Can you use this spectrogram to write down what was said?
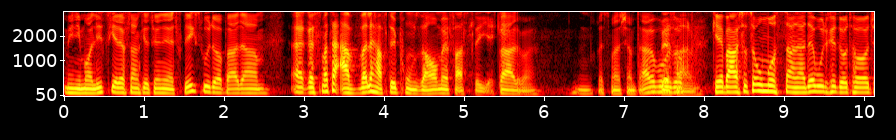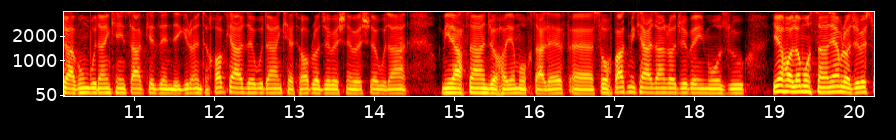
مینیمالیست گرفتم که توی نتفلیکس بود و بعدم قسمت اول هفته 15 فصل یک. بله بله. قسمتش هم در آورد. که بر اساس اون مستنده بود که دوتا جوون بودن که این سبک زندگی رو انتخاب کرده بودن کتاب راجبش نوشته بودن می‌رفتن جاهای مختلف صحبت می‌کردن راجع به این موضوع یه حالا مستندی هم راجبش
